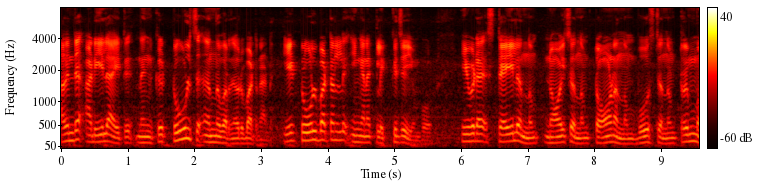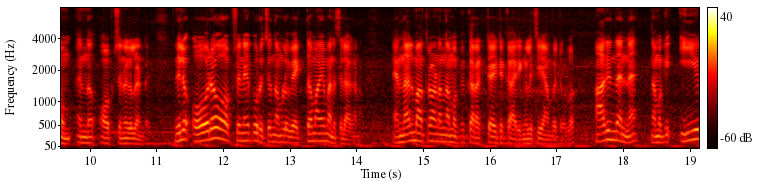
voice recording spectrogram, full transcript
അതിന്റെ അടിയിലായിട്ട് നിങ്ങൾക്ക് ടൂൾസ് എന്ന് പറഞ്ഞ ഒരു ബട്ടണുണ്ട് ഈ ടൂൾ ബട്ടണിൽ ഇങ്ങനെ ക്ലിക്ക് ചെയ്യുമ്പോൾ ഇവിടെ സ്റ്റൈൽ എന്നും നോയ്സ് എന്നും ടോൺ എന്നും ബൂസ്റ്റ് എന്നും ട്രിമ്മും എന്ന ഓപ്ഷനുകളുണ്ട് ഇതിൽ ഓരോ ഓപ്ഷനെ കുറിച്ച് നമ്മൾ വ്യക്തമായി മനസ്സിലാക്കണം. എന്നാൽ മാത്രമാണ് നമുക്ക് കറക്റ്റായിട്ട് കാര്യങ്ങൾ ചെയ്യാൻ പറ്റുള്ളൂ. ആദ്യം തന്നെ നമുക്ക് ഈ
